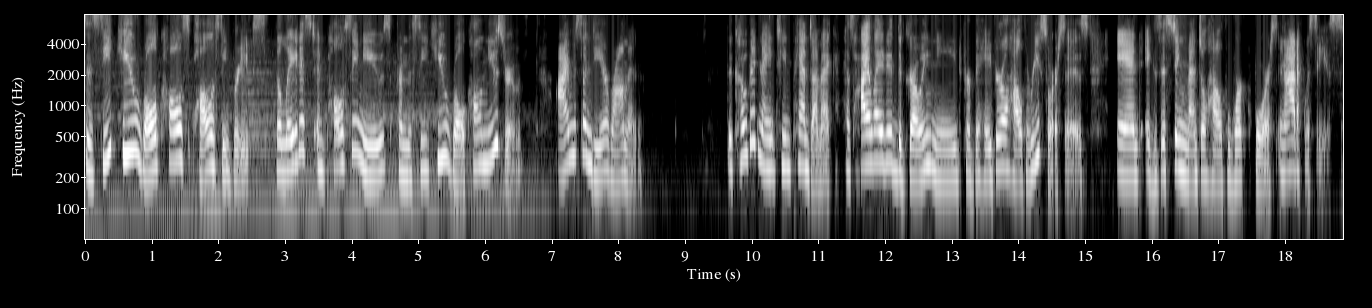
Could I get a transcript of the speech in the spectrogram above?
is CQ Roll Call's Policy Briefs, the latest in policy news from the CQ Roll Call newsroom. I'm Sandhya Raman. The COVID 19 pandemic has highlighted the growing need for behavioral health resources and existing mental health workforce inadequacies.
